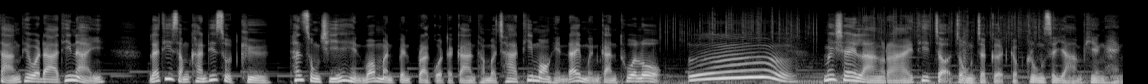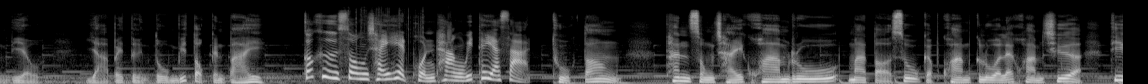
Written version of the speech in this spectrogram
สางเทวดาที่ไหน และที่สำคัญที่สุดคือ ท่านทรงชี้ให้เห็นว่ามันเป็นปรากฏการณ์ธรรมชาติที่มองเห็นได้เหมือนกันทั่วโลก อืม ไม่ใช่ลางร้ายที่เจาะจงจะเกิดกับกรุงสยามเพียงแห่งเดียว อย่าไปตื่นตูมวิตกกันไป ก็คือทรงใช้เหตุผลทางวิทยาศาสตร์ ถูกต้อง ท่านทรงใช้ความรู้มาต่อสู้กับความกลัวและความเชื่อที่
